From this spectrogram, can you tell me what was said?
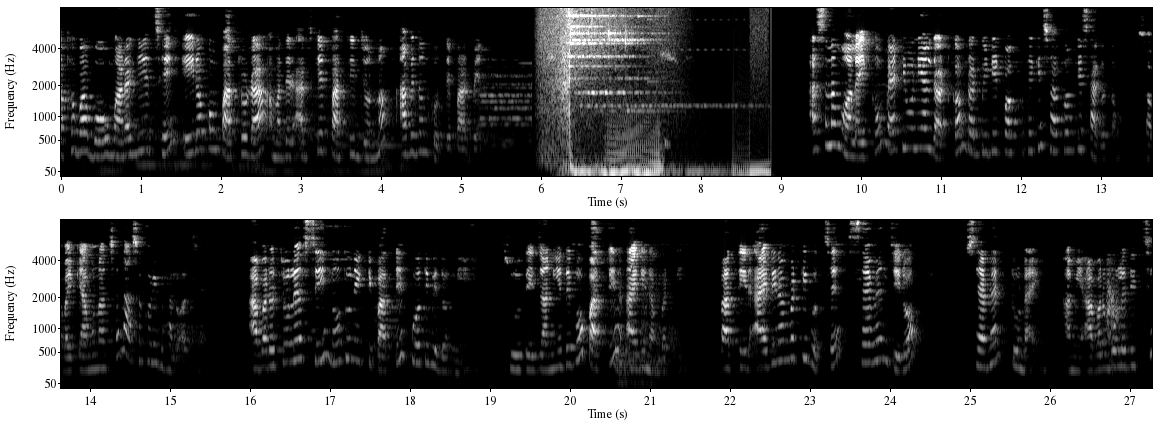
অথবা বউ মারা গিয়েছে এই রকম পাত্ররা আমাদের আজকের পাত্রীর জন্য আবেদন করতে পারবেন। আসসালামু আলাইকুম ম্যাট্রিমোনিয়াল ডট কম ডট বিডির পক্ষ থেকে সকলকে স্বাগতম। সবাই কেমন আছেন? আশা করি ভালো আছেন। আবারও চলে আসছি নতুন একটি পাত্রের প্রতিবেদন নিয়ে। শুরুতেই জানিয়ে দেব পাত্রীর আইডি নাম্বারটি পাত্রীর আইডি নাম্বারটি হচ্ছে seven zero seven two nine আমি আবার বলে দিচ্ছি,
